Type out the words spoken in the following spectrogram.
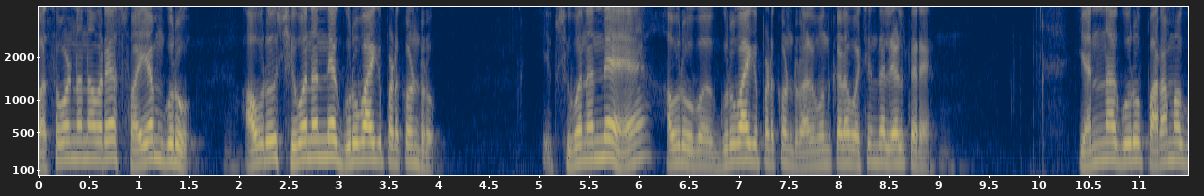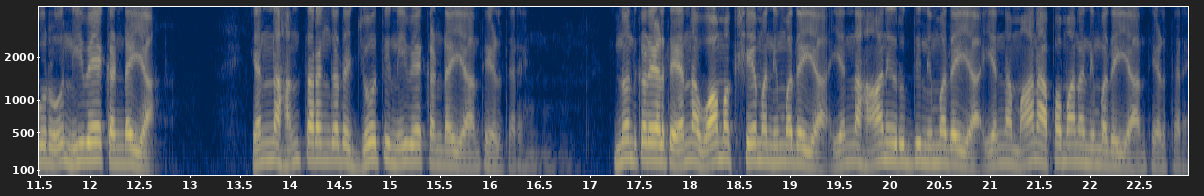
ಬಸವಣ್ಣನವರೇ ಸ್ವಯಂ ಗುರು. ಅವರು ಶಿವನನ್ನೇ ಗುರುವಾಗಿ ಪಡ್ಕೊಂಡ್ರು. ಶಿವನನ್ನೇ ಅವರು ಗುರುವಾಗಿ ಪಡ್ಕೊಂಡ್ರು. ಅಲ್ಲಿ ಒಂದು ಕಡೆ ವಚನದಲ್ಲಿ ಹೇಳ್ತಾರೆ, ಎನ್ನ ಗುರು ಪರಮ ಗುರು ನೀವೇ ಕಂಡಯ್ಯ. ಎನ್ನ ಅಂತರಂಗದ ಜ್ಯೋತಿ ನೀವೇ ಕಂಡಯ್ಯ ಅಂತ ಹೇಳ್ತಾರೆ. ಇನ್ನೊಂದು ಕಡೆ ಹೇಳ್ತಾರೆ, ಎನ್ನ ವಾಮಕ್ಷೇಮ ನಿಮ್ಮದಯ್ಯ. ಎನ್ನ ಹಾನಿ ವೃದ್ಧಿ ನಿಮ್ಮದಯ್ಯ. ಎನ್ನ ಮಾನ ಅಪಮಾನ ನಿಮ್ಮದಯ್ಯ ಅಂತ ಹೇಳ್ತಾರೆ.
